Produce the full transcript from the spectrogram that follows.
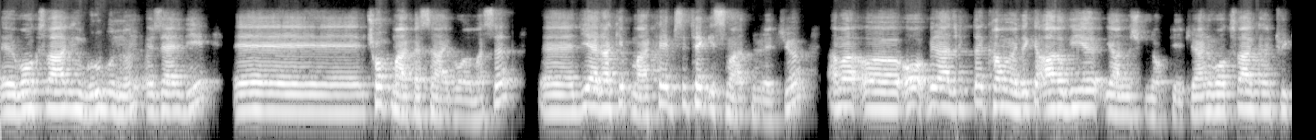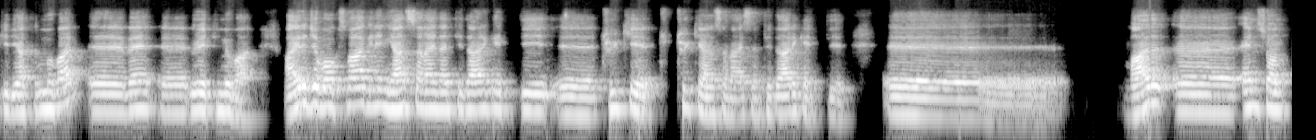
e, Volkswagen grubunun özelliği e, çok marka sahibi olması. E, diğer rakip marka hepsi tek isim üretiyor. Ama o, o birazcık da kamuoyundaki algıyı yanlış bir noktaya itiyor. Yani Volkswagen'ın Türkiye'de yatırımı var e, ve e, üretimi var. Ayrıca Volkswagen'in yan sanayiden tedarik ettiği, e, Türkiye Türk yan sanayisinden tedarik ettiği e, mal e, en son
